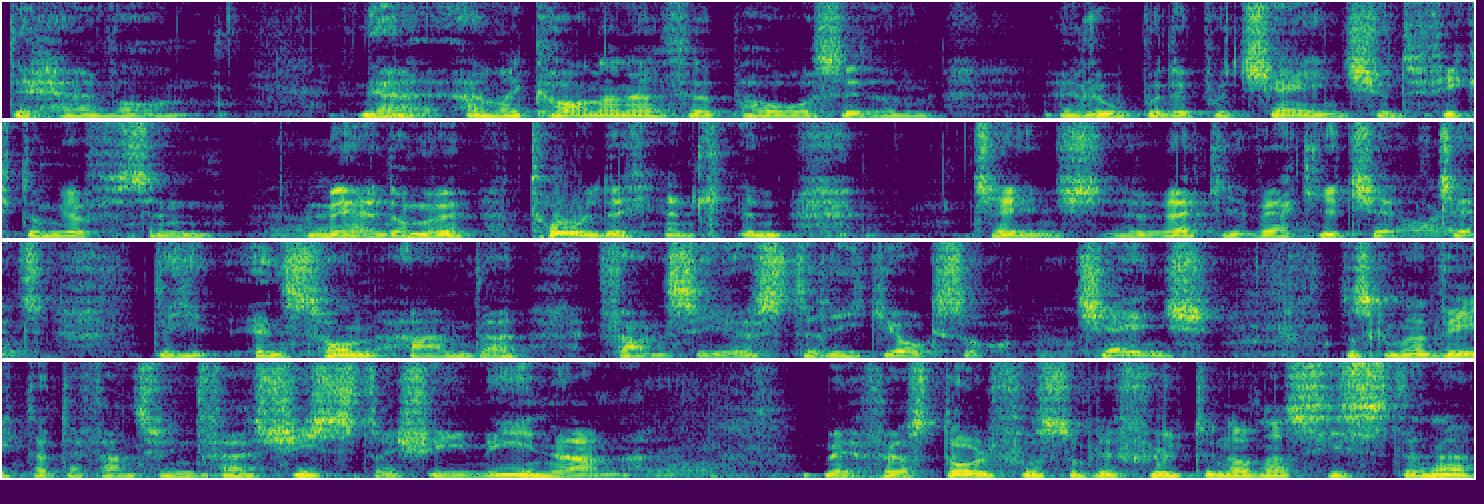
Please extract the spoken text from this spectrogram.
Det här var när amerikanerna för ett par år sedan ropade på change och det fick de ju sen med. De tålde egentligen change, verklig, verklig cha- change. Det, en sån anda fanns i Österrike också. Change. Då ska man veta att det fanns en fascistregim innan. Med först Dolphus som blev skjuten av nazisterna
